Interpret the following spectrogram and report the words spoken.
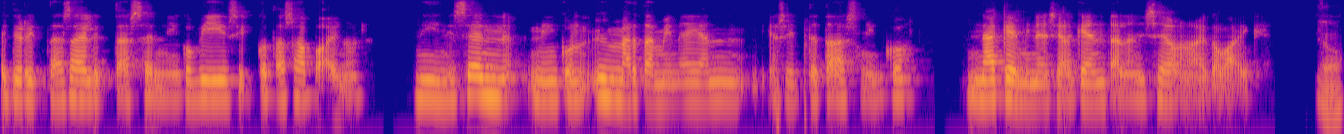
että yrittää säilyttää sen niin kuin viisikko tasapainon, niin niin sen niin kuin ymmärtäminen ja, ja sitten taas niin kuin näkeminen siellä kentällä, niin se on aika vaikea. Joo.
